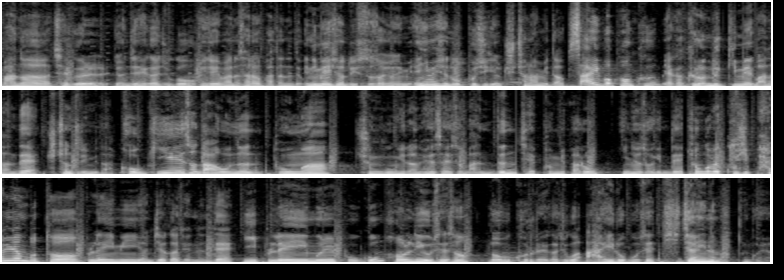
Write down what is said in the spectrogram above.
만화책을 연재해가지고 굉장히 많은 사랑을 받았는데 애니메이션도 있어서 애니메이션도 보시기를 추천합니다 사이버펑크? 약간 그런 느낌의 만화인데 추천드립니다 거기에서 나오는 동아 중공이라는 회사에서 만든 제품이 바로 이 녀석인데 1998년부터 블레임이 연재가 됐는데 이 블레임을 보고 헐리우드에서 러브콜을 해가지고 아이로봇의 디자인을 맡긴 거예요.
